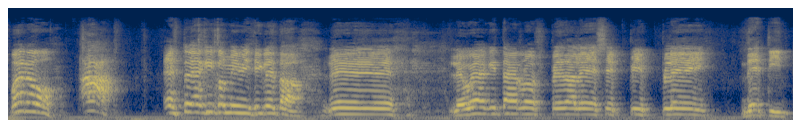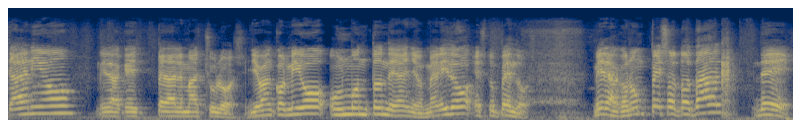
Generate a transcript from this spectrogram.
Bueno, ¡ah! Estoy aquí con mi bicicleta. Le, voy a quitar los pedales Speed Play de titanio. Mira qué pedales más chulos. Llevan conmigo un montón de años. Me han ido estupendos. Mira, con un peso total de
